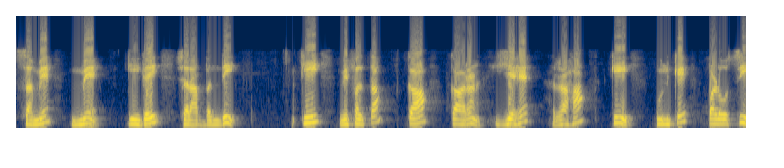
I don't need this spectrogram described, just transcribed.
समय में की गई शराबबंदी की विफलता का कारण यह रहा कि उनके पड़ोसी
